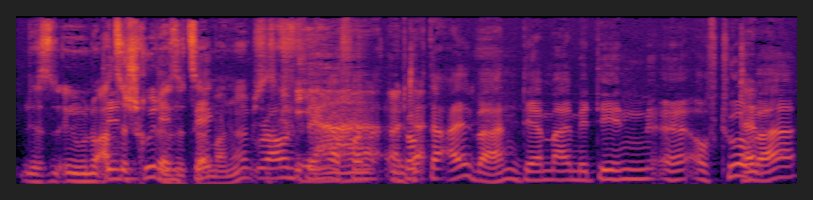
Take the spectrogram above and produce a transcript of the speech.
das ist irgendwo nur Atze Schröder sitzt immer, ne? Ja, von Dr. Alban, der mal mit denen äh, auf Tour war.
